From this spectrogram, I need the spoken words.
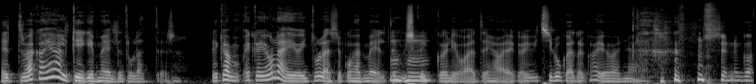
et väga hea, et keegi meelde tuletas. ega, ega ei ole ju, ei tule see kohe meelde, mis mm -hmm. kõik oli vaja teha, ega ei viitsi lugeda ka ju, on ju. see on nagu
